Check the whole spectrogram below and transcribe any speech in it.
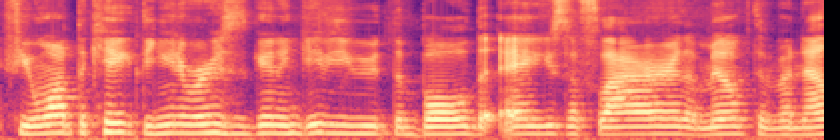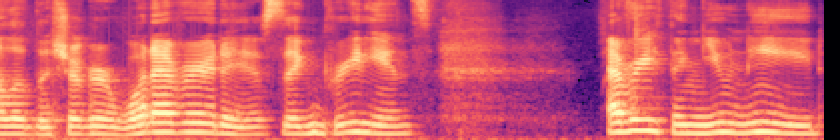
If you want the cake, the universe is gonna give you the bowl, the eggs, the flour, the milk, the vanilla, the sugar, whatever it is, the ingredients, everything you need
